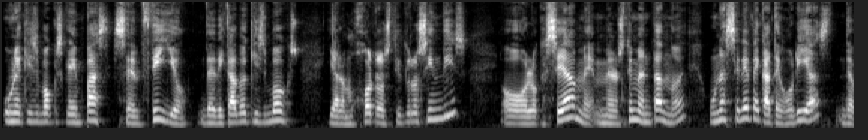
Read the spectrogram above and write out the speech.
un Xbox Game Pass sencillo, dedicado a Xbox y a lo mejor los títulos indies o lo que sea, me, lo estoy inventando, ¿eh? Una serie de categorías de,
